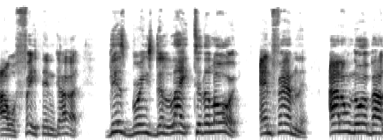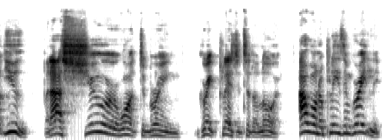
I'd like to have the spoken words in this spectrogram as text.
our faith in God, this brings delight to the Lord. And family, I don't know about you, but I sure want to bring great pleasure to the Lord. I want to please Him greatly.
